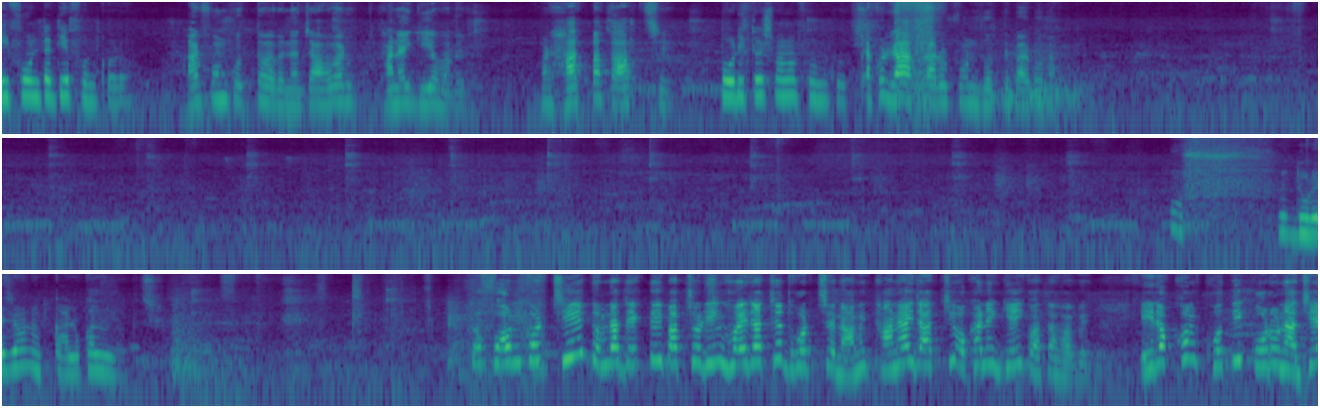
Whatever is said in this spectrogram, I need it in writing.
এই ফোনটা দিয়ে ফোন করো। আর ফোন করতে হবে না যা হবার থানায় গিয়ে হবে। আমার হাত পা কাঁপছে। পরিতোষ মামা ফোন করছে। এখন রাখ কারোর ফোন ধরতে পারব না। উফ। দূরে যাও না কালো কালো লাগছে। তো ফোন করছি তোমরা দেখতেই পাচ্ছ রিং হয়ে যাচ্ছে ধরছে না। আমি থানায় যাচ্ছি ওখানে গিয়েই কথা হবে। এরকম ক্ষতি করো না যে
